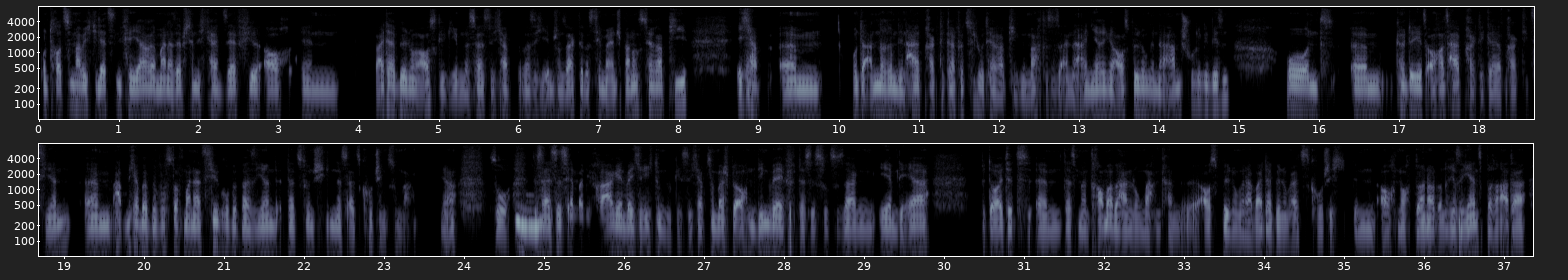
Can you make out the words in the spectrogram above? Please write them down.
Und trotzdem habe ich die letzten vier Jahre in meiner Selbstständigkeit sehr viel auch in Weiterbildung ausgegeben. Das heißt, ich habe, was ich eben schon sagte, das Thema Entspannungstherapie. Ich habe ähm, unter anderem den Heilpraktiker für Psychotherapie gemacht. Das ist eine einjährige Ausbildung in der Abendschule gewesen und ähm, könnte jetzt auch als Heilpraktiker praktizieren, ähm, habe mich aber bewusst auf meiner Zielgruppe basierend dazu entschieden, das als Coaching zu machen. Ja, so. Mhm. Das heißt, es ist ja immer die Frage, in welche Richtung du gehst. Ich habe zum Beispiel auch ein Wingwave, das ist sozusagen EMDR, bedeutet, ähm, dass man Traumabehandlung machen kann, äh, Ausbildung oder Weiterbildung als Coach. Ich bin auch noch Burnout- und Resilienzberater,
